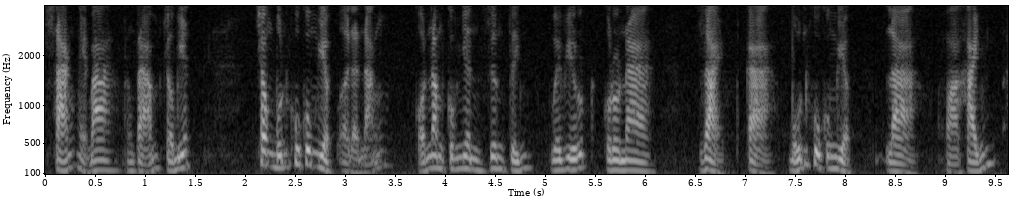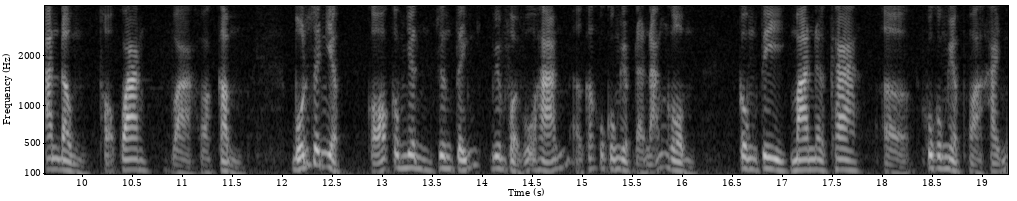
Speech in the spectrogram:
sáng ngày 3 tháng 8 cho biết, trong 4 khu công nghiệp ở Đà Nẵng có 5 công nhân dương tính với virus corona, giải cả 4 khu công nghiệp là Hòa Khánh, An Đồng, Thọ Quang và Hòa Cầm. 4 doanh nghiệp có công nhân dương tính viêm phổi Vũ Hán ở các khu công nghiệp Đà Nẵng gồm công ty Manerca ở khu công nghiệp Hòa Khánh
